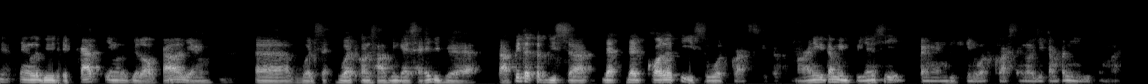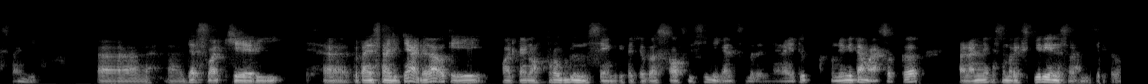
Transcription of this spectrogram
Ya. yang lebih dekat yang lebih lokal yang eh, buat buat consulting kayak saya juga. Tapi tetap bisa that that quality is world class gitu. Makanya kita mimpinya sih pengen bikin world class technology company gitu mas Panji. Eh, eh, that's what Cherry eh, pertanyaan selanjutnya adalah oke what kind of problems yang kita coba solve di sini kan sebenarnya. Nah itu kemudian kita masuk ke ranahnya customer experience lah di situ.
